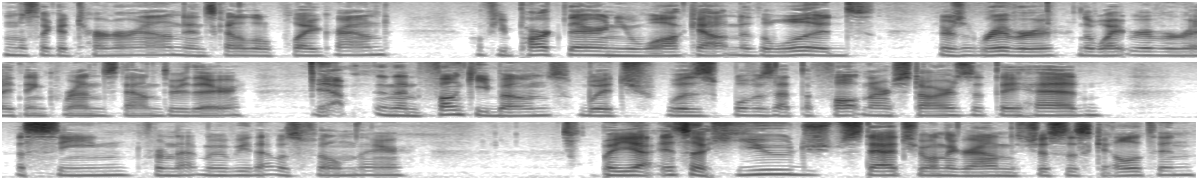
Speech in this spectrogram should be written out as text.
almost like a turnaround, and it's got a little playground. If you park there and you walk out into the woods, there's a river. The White River, I think, runs down through there. Yeah. And then Funky Bones, which was what was that? The Fault in Our Stars that they had a scene from that movie that was filmed there. But yeah, it's a huge statue on the ground. It's just a skeleton,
